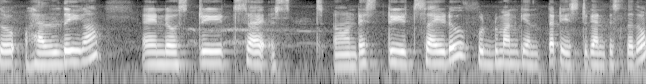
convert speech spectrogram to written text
సో హెల్తీగా అండ్ స్ట్రీట్ సైడ్ అంటే స్ట్రీట్ సైడ్ ఫుడ్ మనకి ఎంత టేస్ట్గా అనిపిస్తుందో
